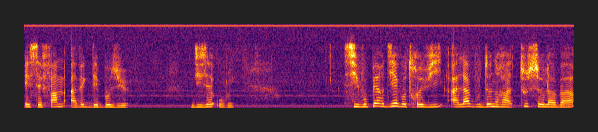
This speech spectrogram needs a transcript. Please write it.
et ces femmes avec des beaux yeux disait Ouri. Si vous perdiez votre vie, Allah vous donnera tout cela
